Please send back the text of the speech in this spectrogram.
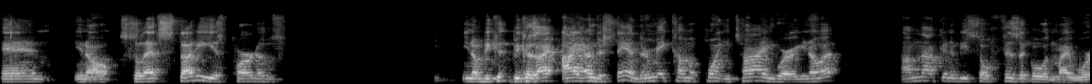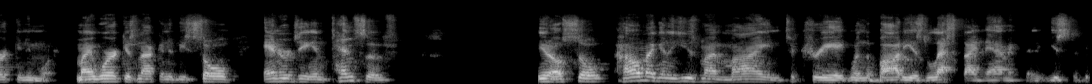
And, you know, so that study is part of, you know, because, because I, I understand there may come a point in time where, you know what, I'm not going to be so physical with my work anymore. My work is not going to be so energy intensive. You know, so how am I going to use my mind to create when the body is less dynamic than it used to be?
